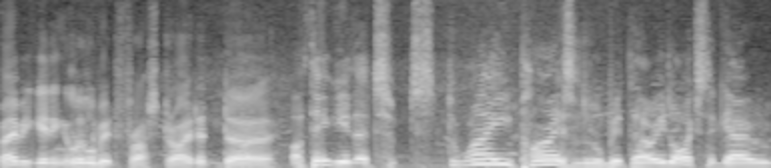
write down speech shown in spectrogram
Maybe getting a little bit frustrated. Uh, I think that's it's the way he plays a little bit, though. He likes to go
